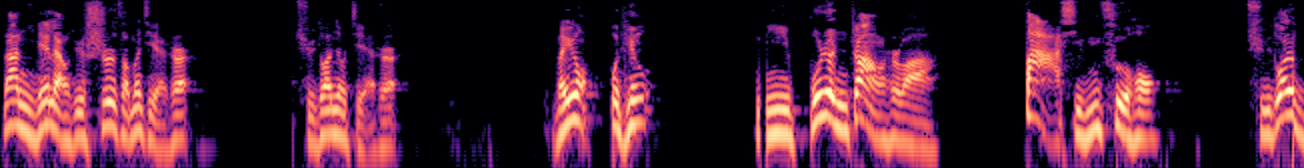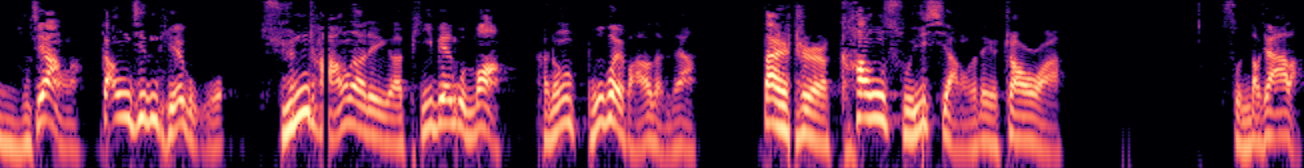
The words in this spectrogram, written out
那你这两句诗怎么解释？曲端就解释，没用，不听。你不认账是吧？大刑伺候。曲端武将啊，钢筋铁骨，寻常的这个皮鞭棍棒可能不会把他怎么样。但是康燧想的这个招啊，损到家了。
